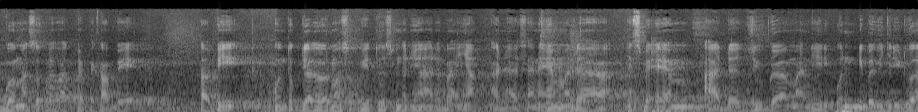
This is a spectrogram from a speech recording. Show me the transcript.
gue masuk lewat PPKB. Tapi untuk jalur masuk itu sebenarnya ada banyak. Ada SNM, ada SBM, ada juga mandiri pun dibagi jadi dua.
